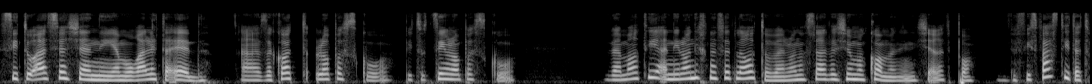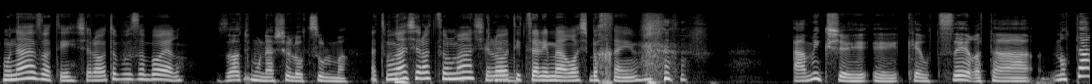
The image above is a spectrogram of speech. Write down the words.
סיטואציה שאני אמורה לתעד. האזעקות לא פסקו, פיצוצים לא פסקו. ואמרתי, אני לא נכנסת לאוטו ואני לא נוסעת לשום מקום, אני נשארת פה. ופספסתי את התמונה הזאת של האוטובוס הבוער. זו התמונה שלא צולמה. התמונה שלא צולמה, שלא כן. תצא לי מהראש בחיים. עמי, כעוצר, אתה נותר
